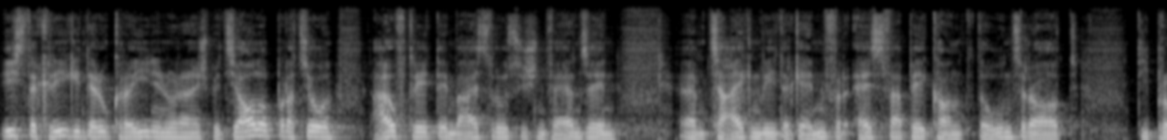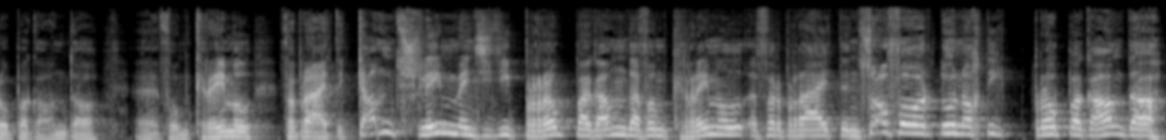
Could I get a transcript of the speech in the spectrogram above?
ist der Krieg in der Ukraine nur eine Spezialoperation. Auftritte im weißrussischen Fernsehen ähm, zeigen, wie der Genfer SVP-Kantonsrat die Propaganda äh, vom Kreml verbreitet. Ganz schlimm, wenn sie die Propaganda vom Kreml verbreiten. Sofort nur noch die Propaganda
